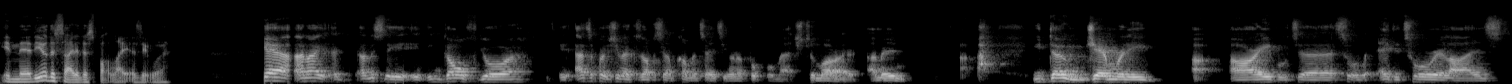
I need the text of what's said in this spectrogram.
in the the other side of the spotlight, as it were. Yeah, and I honestly in golf, you're as opposed, to you know, because obviously I'm commentating on a football match tomorrow. I mean you don't generally uh, are able to sort of editorialize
